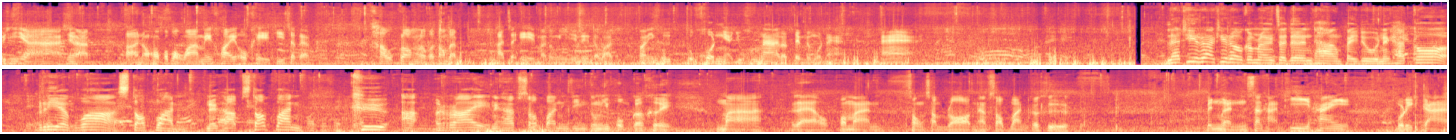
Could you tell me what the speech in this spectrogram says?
วิทยาใช่ไหมครับอ่าน้องเขาก็บอกว่าไม่ค่อยโอเคที่จะแบบเข้ากล้องเราก็ต้องแบบอาจจะเอนมาตรงนี้นิดนึงแต่ว่า ตอนนี้คือทุกคนเนี่ยอยู่ข้างหน้าแบบเต็มไปหมดนะฮะอ่าและที่แรกที่เรากำลังจะเดินทางไปดูนะครับ ก็เรียกว่า stop one นะครับ stop one คืออะไรนะครับ stop one จริงๆ ตรงนี้ผมก็เคยมาแล้วประมาณ2องสารอบนะครับ stop one ก็คือ เป็นเหมือนสถานที่ให้บริการ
